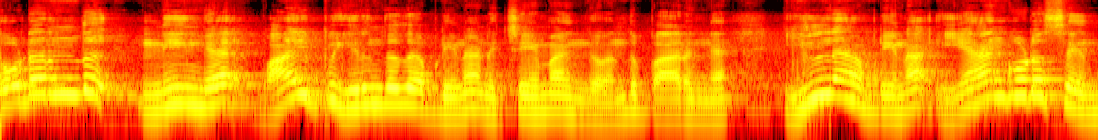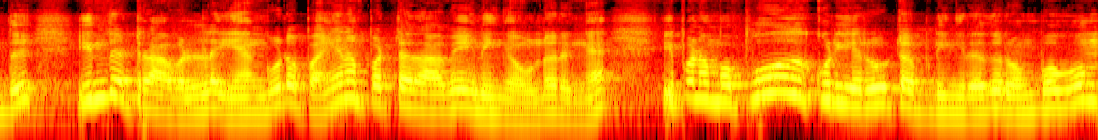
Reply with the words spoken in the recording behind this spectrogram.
தொடர்ந்து நீங்கள் வாய்ப்பு இருந்தது அப்படின்னா நிச்சயமாக இங்கே வந்து பாருங்கள் இல்லை அப்படின்னா என் கூட சேர்ந்து இந்த ட்ராவலில் என் கூட பயணப்பட்டதாகவே நீங்கள் உணருங்க. இப்போ நம்ம போகக்கூடிய ரூட் அப்படிங்கிறது ரொம்பவும்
